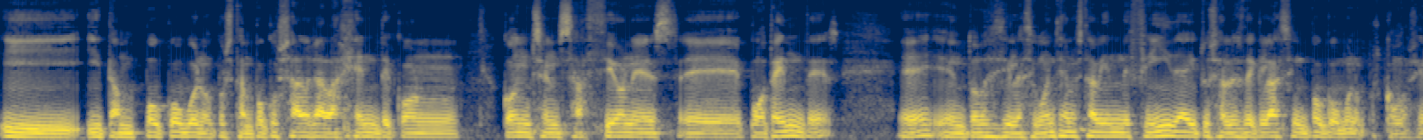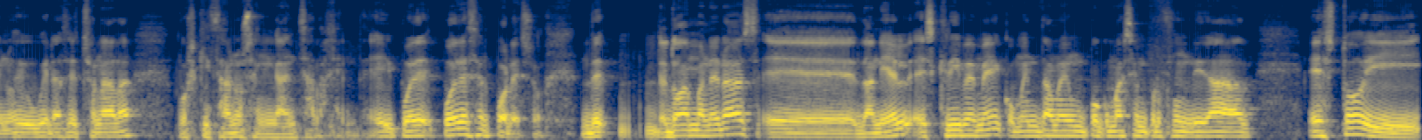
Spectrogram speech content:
y, tampoco, bueno, pues tampoco salga la gente con, sensaciones eh, potentes ¿eh? Entonces, si la secuencia no está bien definida y tú sales de clase un poco, bueno, pues como si no hubieras hecho nada, pues quizá no se engancha la gente. ¿eh? Y puede, puede ser por eso. De, todas maneras, eh, Daniel, escríbeme, coméntame un poco más en profundidad esto y,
